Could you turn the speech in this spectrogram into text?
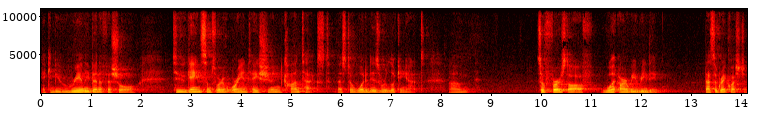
it can be really beneficial to gain some sort of orientation and context as to what it is we're looking at. Um, so, first off, what are we reading? That's a great question.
